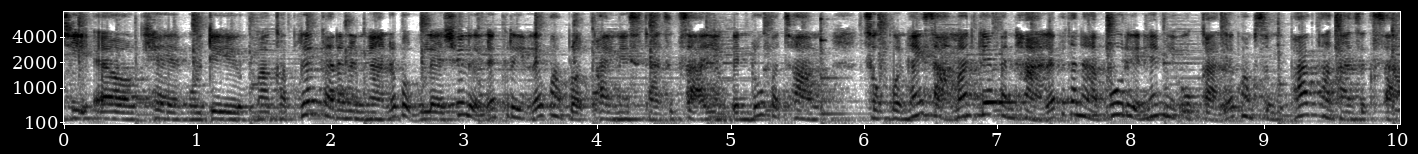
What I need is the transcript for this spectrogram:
TL Care Model มาขับเคลื่อนการดำเนินงานระบบดูแลช่วยเหลือนักเรียนและความปลอดภัยในสถานศึกษาอย่างเป็นรูปธรรม ส่งผลให้สามารถแก้ปัญหาและพัฒนาผู้เรียนให้มีโอกาสและความเสมอภาคทางการศึกษา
